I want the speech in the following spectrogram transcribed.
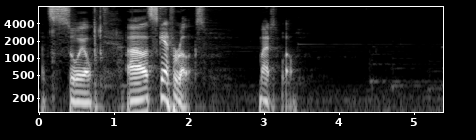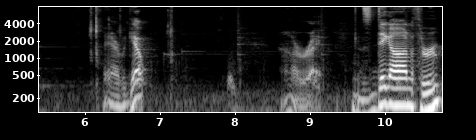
That's soil. Uh, let's scan for relics. Might as well. There we go. All right. Let's dig on through.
